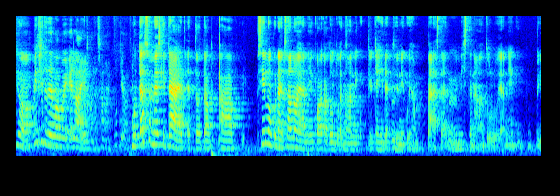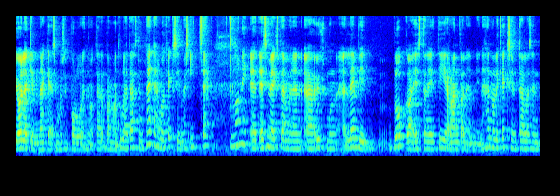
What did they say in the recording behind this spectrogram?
Joo. miksi tätä vaan voi elää ilman näitä sanoja? Mut joo. Mutta tässä on myöskin tämä, että et, tota, äh, silloin kun näitä sanoja niin kun alkaa tuntua, että nämä on niin kun, kehitetty Mm. niin kun ihan päästä, että mistä nämä on tullut. Ja niin kun, joillekin näkee semmoisen polun, että no, tämä varmaan tulee tästä, mutta näitähän voi keksiä myös itse. No niin. Et esimerkiksi tämmöinen äh, yksi mun lempibloggaajistani Tiia Rantanen, niin hän oli keksinyt tällaisen,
